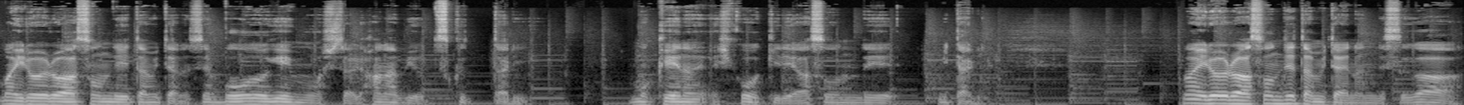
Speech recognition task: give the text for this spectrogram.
いろいろ遊んでいたみたいなですね。ボードゲームをしたり、花火を作ったり、模型の飛行機で遊んでみたり、まあいろいろ遊んでたみたいなんですが、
